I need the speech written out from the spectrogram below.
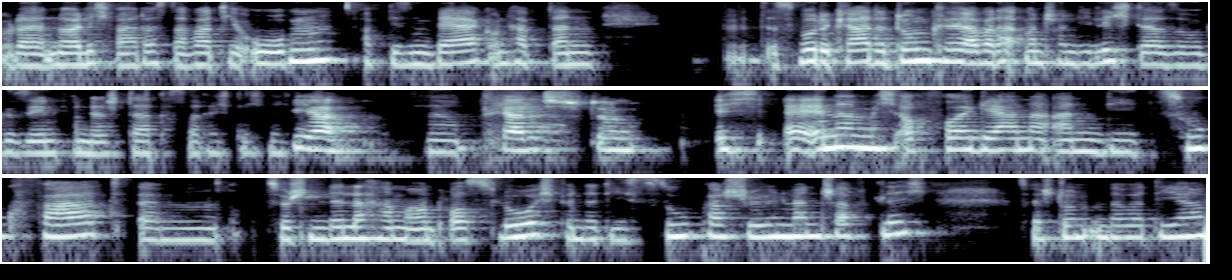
oder neulich war das, da wart ihr oben auf diesem Berg und habt dann es wurde gerade dunkel, aber da hat man schon die Lichter so gesehen von der Stadt. Das war richtig, richtig ja. ja. Ja, das stimmt. Ich erinnere mich auch voll gerne an die Zugfahrt ähm, zwischen Lillehammer und Oslo. Ich finde die super schön landschaftlich. Zwei Stunden dauert die ja.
